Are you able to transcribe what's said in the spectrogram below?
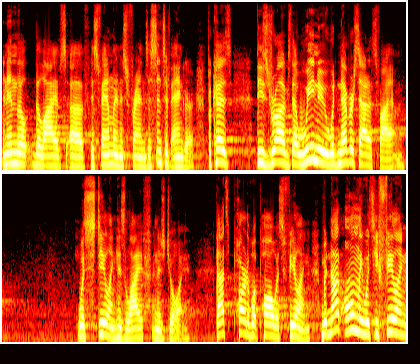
and in the, the lives of his family and his friends a sense of anger because these drugs that we knew would never satisfy him was stealing his life and his joy. That's part of what Paul was feeling. But not only was he feeling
